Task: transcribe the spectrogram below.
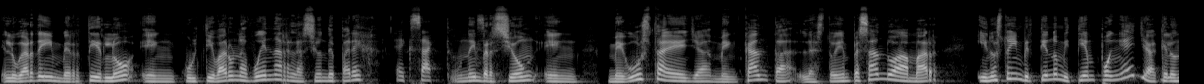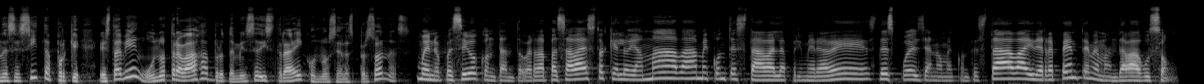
en lugar de invertirlo en cultivar una buena relación de pareja. Exacto. Una inversión en me gusta ella, me encanta, la estoy empezando a amar y no estoy invirtiendo mi tiempo en ella, que lo necesita, porque está bien, uno trabaja, pero también se distrae y conoce a las personas. Bueno, pues sigo contando, ¿verdad? Pasaba esto que lo llamaba, me contestaba la primera vez, después ya no me contestaba y de repente me mandaba a buzón.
